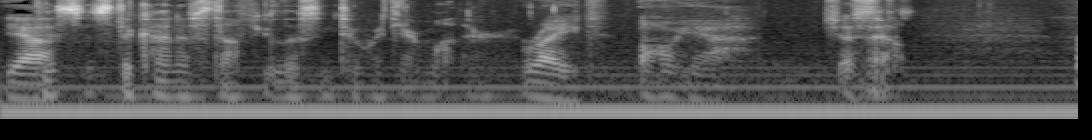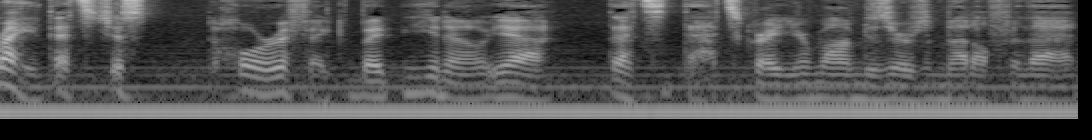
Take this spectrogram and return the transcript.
Yeah. this is the kind of stuff you listen to with your mother. Right. Oh yeah. Just Yeah. right. That's just horrific. But you know, yeah, that's that's great. Your mom deserves a medal for that.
